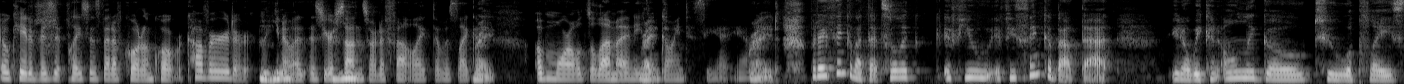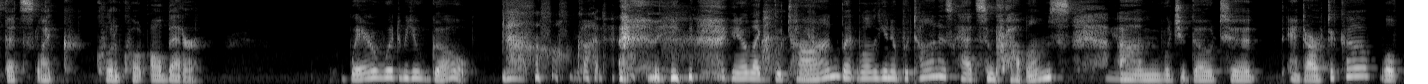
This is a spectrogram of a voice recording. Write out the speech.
okay to visit places that have quote unquote recovered or mm-hmm. you know as your mm-hmm. son sort of felt like there was like right. a, a, moral dilemma in even right. going to see it yeah right but i think about that so like if you if you think about that you know, we can only go to a place that's like, quote unquote, all better, where would you go? oh God. I mean, you know, like Bhutan, yeah. but well, you know, Bhutan has had some problems. Yeah. Um, would you go to Antarctica? Well,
